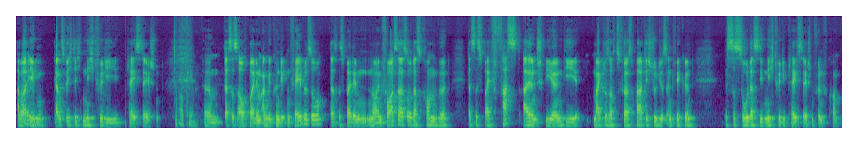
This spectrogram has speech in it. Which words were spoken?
aber mhm. eben ganz wichtig, nicht für die PlayStation. Okay. Ähm, das ist auch bei dem angekündigten Fable so. Das ist bei dem neuen Forza so, das kommen wird. Das ist bei fast allen Spielen, die Microsofts First-Party-Studios entwickeln, ist es so, dass sie nicht für die PlayStation 5 kommen.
